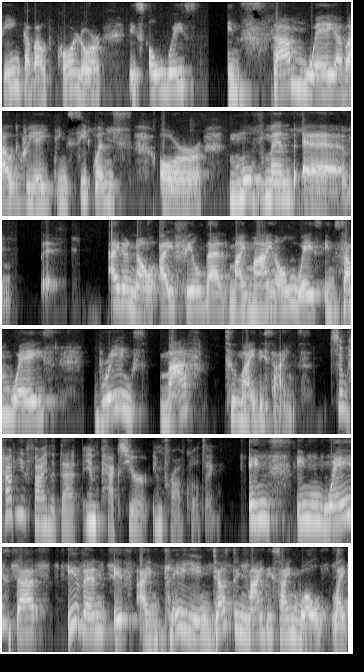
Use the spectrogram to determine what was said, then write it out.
think about color is always in some way about creating sequence or movement. Um, I don't know. I feel that my mind always, in some ways, brings math to my designs. So, how do you find that that impacts your improv quilting? In, in ways that even if I'm playing just in my design wall, like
